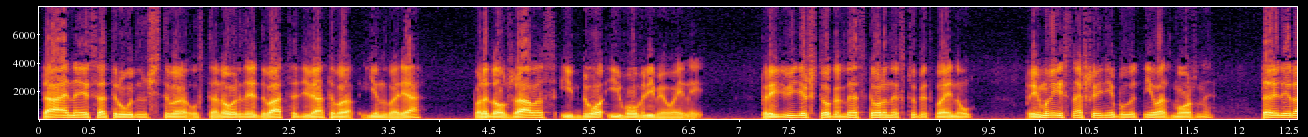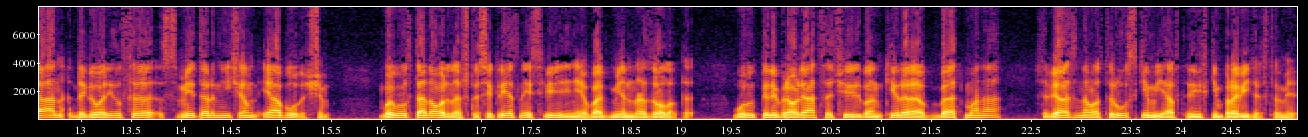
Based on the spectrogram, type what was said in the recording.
Тайное сотрудничество, установленное 29 января, продолжалось и до и во время войны. Предвидя, что когда стороны вступят в войну, прямые сношения будут невозможны, Толеран договорился с Миттерничем и о будущем. Было установлено, что секретные сведения в обмен на золото будут переправляться через банкира Бэтмана, связанного с русским и австрийским правительствами.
